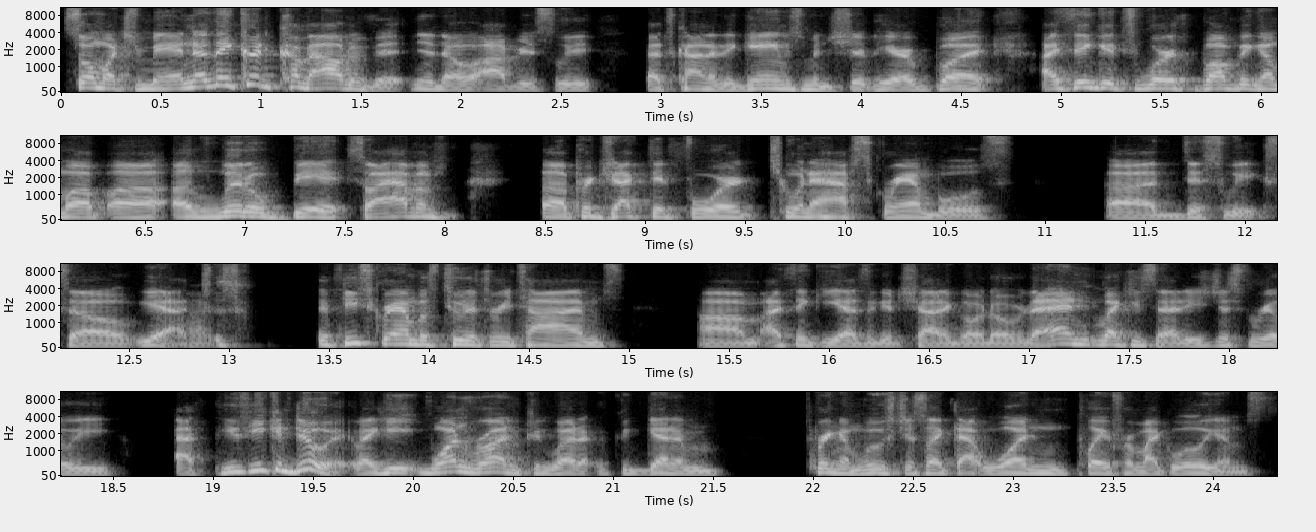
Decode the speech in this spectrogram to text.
so much man. Now they could come out of it, you know. Obviously, that's kind of the gamesmanship here, but I think it's worth bumping him up uh, a little bit. So I have him uh, projected for two and a half scrambles uh, this week. So yeah, Nice. just if he scrambles two to three times, um, I think he has a good shot at going over that. And like you said, he's just really at, he's, he can do it. Like he one run could could get him bring him loose, just like that one play for Mike Williams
